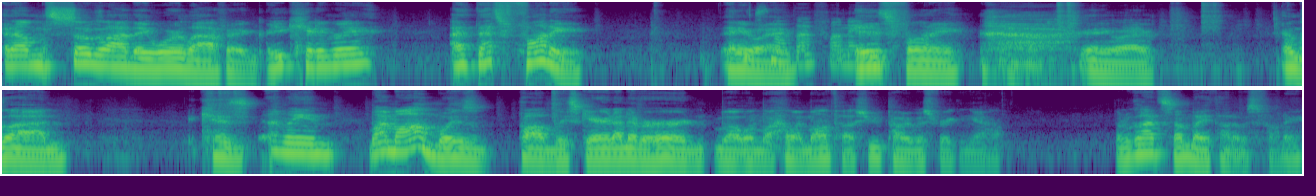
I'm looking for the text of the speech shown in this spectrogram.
And I'm so glad they were laughing. Are you kidding me? I, that's funny. Anyway. It's not that funny. It's funny. anyway, I'm glad. Because, I mean, my mom was probably scared. I never heard about when my, how my mom felt. She probably was freaking out. But I'm glad somebody thought it was funny.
